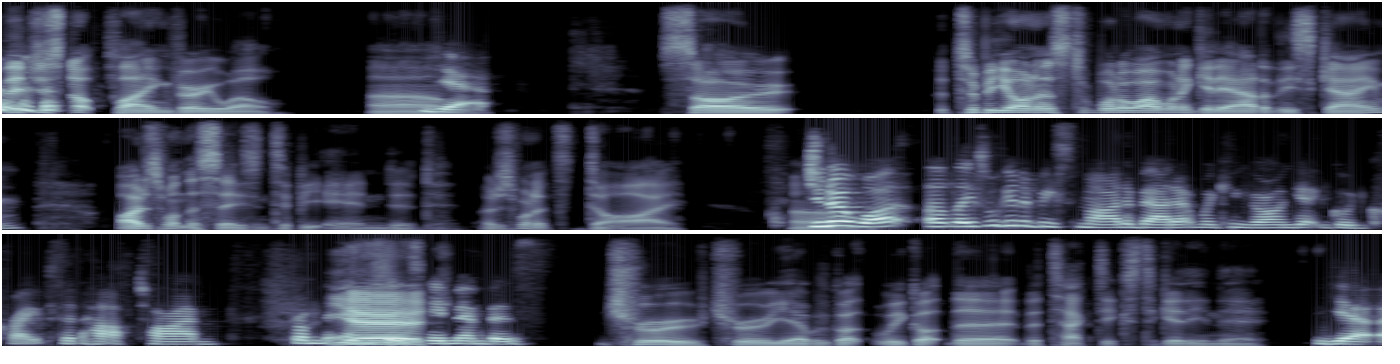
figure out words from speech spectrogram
they're just not playing very well. Um, yeah. So, to be honest, what do I want to get out of this game? I just want the season to be ended. I just want it to die. Do you know Um, what? At least we're going to be smart about it and we can go and get good crepes at halftime from the Yeah, MCC members. True, true. Yeah, we've got we got the the tactics to get in there. Yeah.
